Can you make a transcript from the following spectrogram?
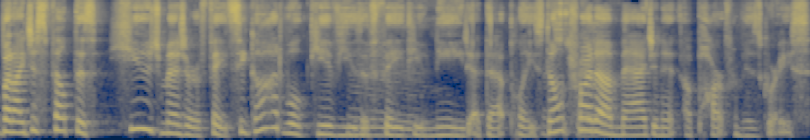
but I just felt this huge measure of faith. See, God will give you the mm. faith you need at that place. That's Don't try true. to imagine it apart from His grace.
